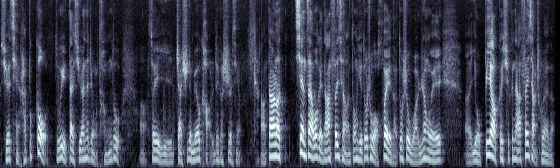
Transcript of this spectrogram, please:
学浅还不够，足以带学员的这种程度啊，所以暂时就没有考虑这个事情啊。当然了，现在我给大家分享的东西都是我会的，都是我认为呃有必要可以去跟大家分享出来的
